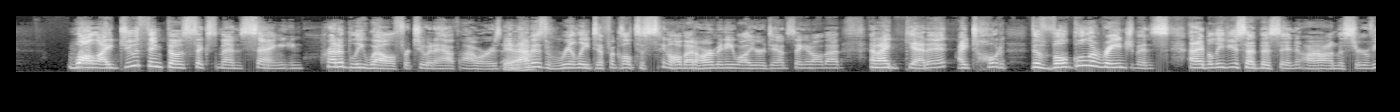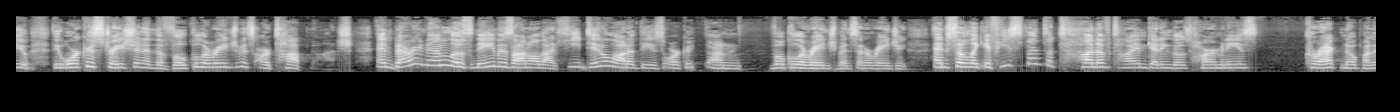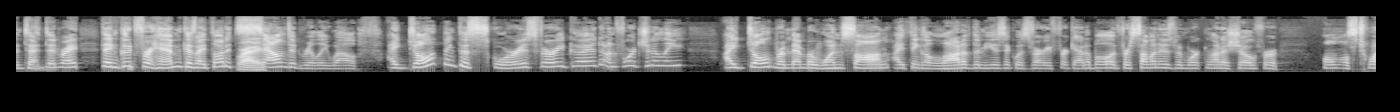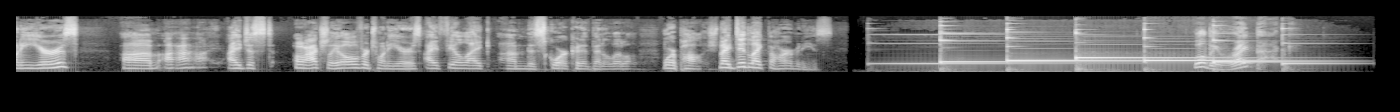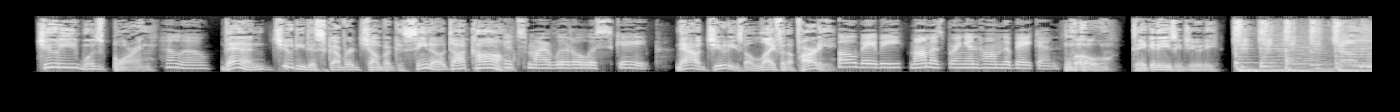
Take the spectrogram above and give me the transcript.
while I do think those six men sang incredibly well for two and a half hours, and that is really difficult to sing all that harmony while you're dancing and all that, and I get it. I told the vocal arrangements, and I believe you said this in our on this review. The orchestration and the vocal arrangements are top notch, and Barry Manilow's name is on all that. He did a lot of these um, vocal arrangements and arranging. And so, like, if he spent a ton of time getting those harmonies correct, no pun intended, right? Then good for him because I thought it Right. sounded really well. I don't think the score is very good, unfortunately. I don't remember one song. I think a lot of the music was very forgettable. And for someone who's been working on a show for almost 20 years, um, I, I, I just, oh, actually, over 20 years, I feel like um, the score could have been a little more polished. But I did like the harmonies. We'll be right back. Judy was boring. Hello. Then Judy discovered ChumbaCasino.com. It's my little escape. Now Judy's the life of the party. Oh, baby, Mama's bringing home the bacon. Whoa, take it easy, Judy.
